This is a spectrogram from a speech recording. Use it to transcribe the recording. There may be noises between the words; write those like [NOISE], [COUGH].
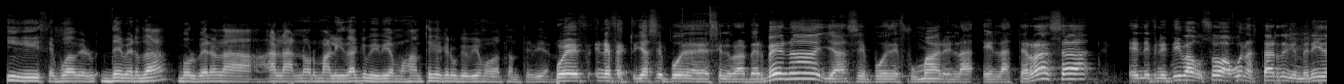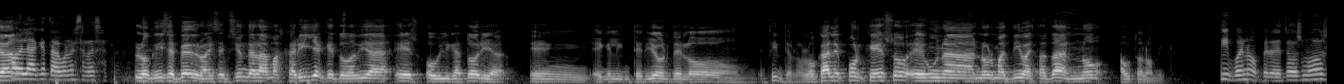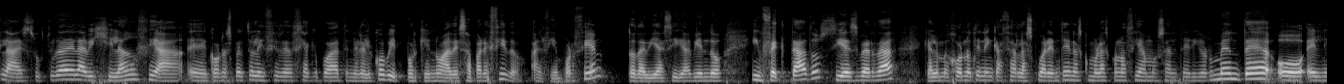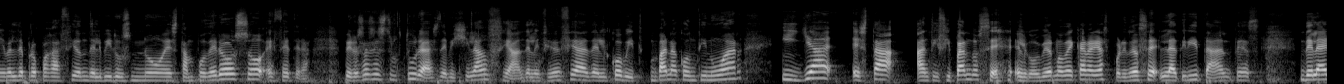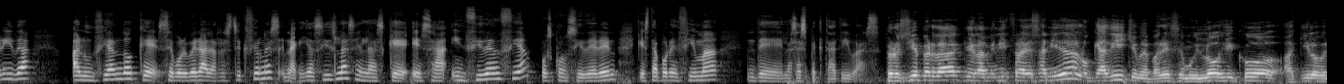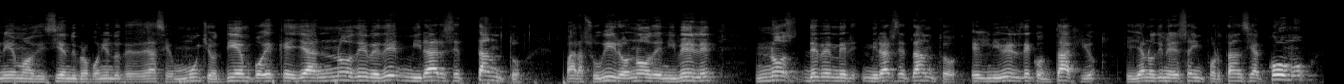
y se pueda ver, de verdad volver a la, a la normalidad que vivíamos antes, que creo que vivíamos bastante bien. Pues en efecto, ya se puede celebrar verbena, ya se puede fumar en, la, en las terrazas. En definitiva, Usoa, buenas tardes, bienvenida. Hola, ¿qué tal? Buenas tardes a todos. Lo que dice Pedro, a excepción de la mascarilla, que todavía es obligatoria en, en el interior de los, en fin, de los locales, porque eso es una normativa estatal, no autonómica. Sí, bueno, pero de todos modos la estructura de la vigilancia eh, con respecto a la incidencia que pueda tener el COVID, porque no ha desaparecido al 100%, todavía sigue habiendo infectados, si es verdad que a lo mejor no tienen que hacer las cuarentenas como las conocíamos anteriormente, o el nivel de propagación del virus no es tan poderoso, etcétera. Pero esas estructuras de vigilancia de la incidencia del COVID van a continuar y ya está anticipándose [LAUGHS] el gobierno de Canarias, poniéndose la tirita antes de la herida, anunciando que se volverá las restricciones en aquellas islas en las que esa incidencia pues consideren que está por encima de las expectativas. Pero sí es verdad que la ministra de Sanidad lo que ha dicho, y me parece muy lógico, aquí lo veníamos diciendo y proponiendo desde hace mucho tiempo, es que ya no debe de mirarse tanto para subir o no de niveles, no debe mir- mirarse tanto el nivel de contagio, que ya no tiene esa importancia, como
